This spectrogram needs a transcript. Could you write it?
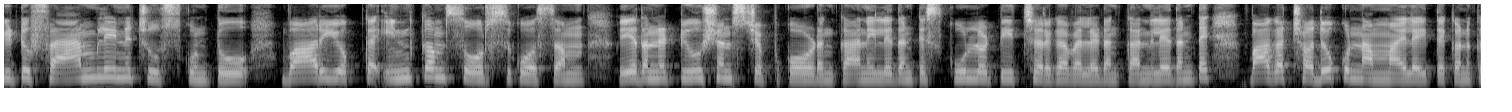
ఇటు ఫ్యామిలీని చూసుకుంటూ వారి యొక్క ఇన్కమ్ సోర్స్ కోసం ఏదన్నా ట్యూషన్స్ చెప్పుకోవడం కానీ లేదంటే స్కూల్లో టీచర్గా వెళ్ళడం కానీ లేదంటే బాగా చదువుకున్న అమ్మాయిలు అయితే కనుక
